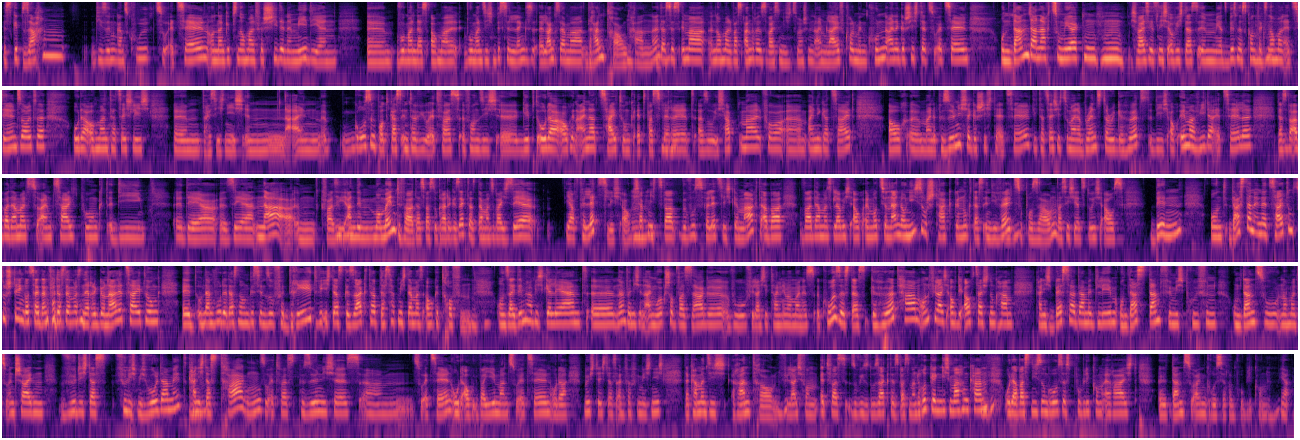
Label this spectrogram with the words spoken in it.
es gibt Sachen, die sind ganz cool zu erzählen und dann gibt es noch mal verschiedene Medien, ähm, wo man das auch mal, wo man sich ein bisschen langs äh, langsamer dran trauen mhm. kann. Ne? Das mhm. ist immer noch mal was anderes, weiß ich nicht, zum Beispiel in einem Live-Call mit einem Kunden eine Geschichte zu erzählen und dann danach zu merken, hm, ich weiß jetzt nicht, ob ich das im jetzt Business-Kontext mhm. nochmal erzählen sollte oder ob man tatsächlich, ähm, weiß ich nicht, in einem äh, großen Podcast-Interview etwas äh, von sich äh, gibt oder auch in einer Zeitung etwas mhm. verrät. Also ich habe mal vor ähm, einiger Zeit auch äh, meine persönliche Geschichte erzählt, die tatsächlich zu meiner Brand-Story gehört, die ich auch immer wieder erzähle. Das war aber damals zu einem Zeitpunkt, die äh, der sehr nah ähm, quasi mhm. an dem Moment war. Das, was du gerade gesagt hast. Damals war ich sehr ja verletzlich auch. Mhm. Ich habe mich zwar bewusst verletzlich gemacht, aber war damals, glaube ich, auch emotional noch nicht so stark genug, das in die Welt mhm. zu posaunen, was ich jetzt durchaus bin. Und das dann in der Zeitung zu stehen, Gott sei Dank war das damals eine regionale Zeitung, äh, und dann wurde das noch ein bisschen so verdreht, wie ich das gesagt habe, das hat mich damals auch getroffen. Mhm. Und seitdem habe ich gelernt, äh, ne, wenn ich in einem Workshop was sage, wo vielleicht die Teilnehmer meines Kurses das gehört haben und vielleicht auch die Aufzeichnung haben, kann ich besser damit leben und das dann für mich prüfen, um dann zu nochmal zu entscheiden, würde ich das, fühle ich mich wohl damit, kann mhm. ich das tragen, so etwas Persönliches ähm, zu erzählen oder auch über jemanden zu erzählen oder möchte ich das einfach für mich nicht. Da kann man sich rantrauen. Mhm. Vielleicht von etwas, so wie du sagtest, was man rückgängig machen kann mhm. oder was nicht so ein großes Publikum erreicht, äh, dann zu einem größeren Publikum. Mhm. Ja.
